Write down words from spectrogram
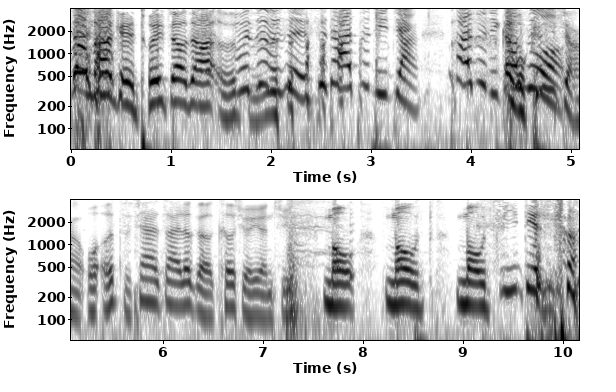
让他可以推销叫他儿子。不是不是，是他自己讲，他自己告诉我，你讲，我儿子现在在那个科学园区 某某某机电上，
